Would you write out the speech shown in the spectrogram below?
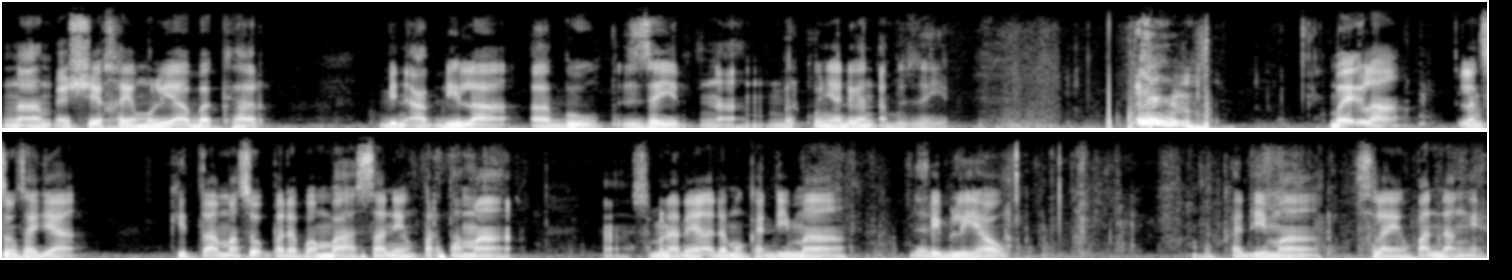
Naam Syekh yang mulia Bakar bin Abdillah Abu Zaid. Nah, berkunya dengan Abu Zaid. Baiklah, langsung saja kita masuk pada pembahasan yang pertama. Nah, sebenarnya ada mukadimah dari beliau. Mukadimah selayang pandang ya.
